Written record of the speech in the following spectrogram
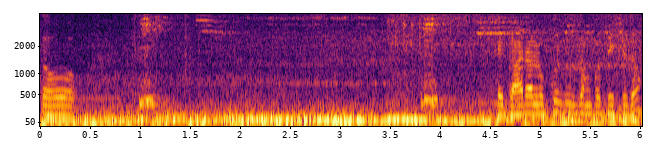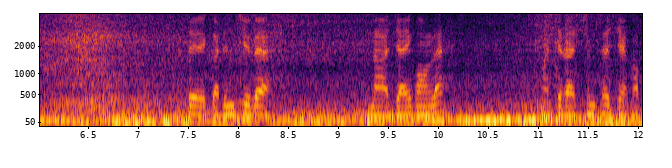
तो गारा गारालो कुजू जांको सिशिदो ते गदिनचिवे ना जायगांवले matira chimsa jacob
